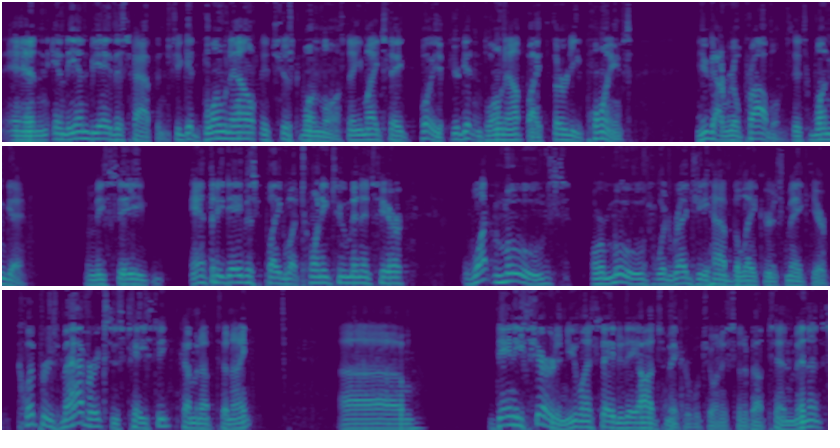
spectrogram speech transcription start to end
And in the NBA, this happens. You get blown out, it's just one loss. Now, you might say, boy, if you're getting blown out by 30 points, you got real problems. It's one game. Let me see. Anthony Davis played, what, 22 minutes here? What moves or move would Reggie have the Lakers make here? Clippers Mavericks is tasty coming up tonight. Um, Danny Sheridan, USA Today odds maker, will join us in about 10 minutes.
